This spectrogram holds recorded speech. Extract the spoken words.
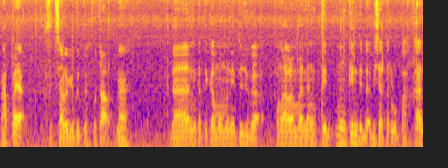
apa ya futsal gitu tuh futsal. nah dan ketika momen itu juga pengalaman yang ti- mungkin tidak bisa terlupakan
